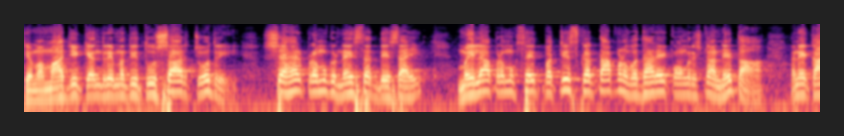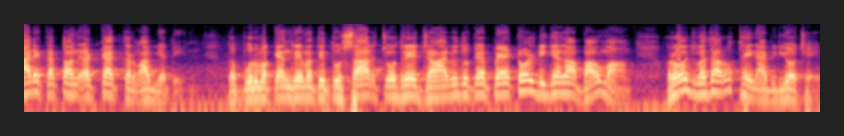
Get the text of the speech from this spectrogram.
જેમાં માજી કેન્દ્રીય મંત્રી તુષાર ચૌધરી, શહેર પ્રમુખ નૈસદ દેસાઈ, મહિલા પ્રમુખ સહિત પચીસ કરતાં પણ વધારે કોંગ્રેસના નેતા અને કાર્યકર્તાઓની અટકાયત કરવામાં આવી હતી. તો પૂર્વ કેન્દ્રીય મંત્રી તુષાર ચૌધરીએ જણાવ્યું હતું કે પેટ્રોલ, ડીઝલના ભાવમાં રોજ વધારો થઈને આવી રહ્યો છે.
